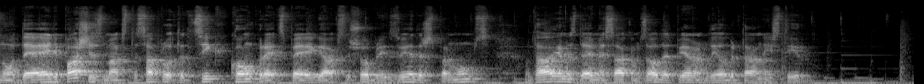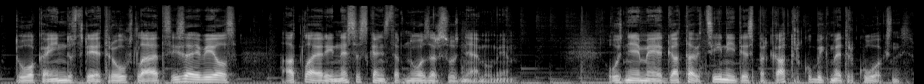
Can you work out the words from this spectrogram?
no dēļa pašizmaksas, tad saprotat, cik konkurētspējīgāks ir šobrīd Zviedrs par mums. Un tā iemesla dēļ mēs sākam zaudēt, piemēram, Lielbritānijas tirgu. To, ka industrijai trūkst lētas izēvielas, atklāja arī nesaskaņas starp nozares uzņēmumiem. Uzņēmēji ir gatavi cīnīties par katru kubikmetru koksnes.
